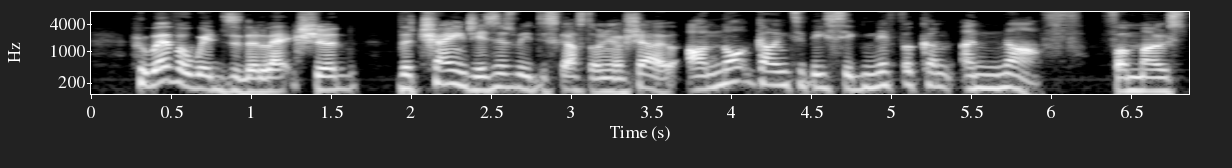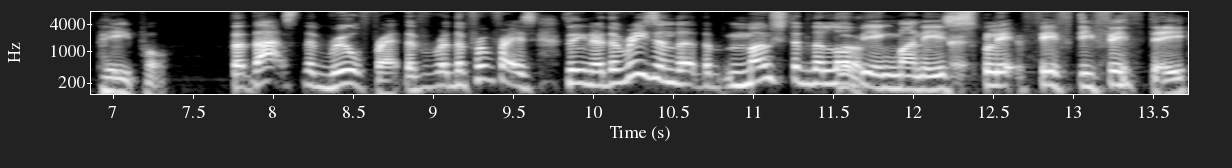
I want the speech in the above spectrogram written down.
whoever wins an election, the changes, as we discussed on your show, are not going to be significant enough for most people? But that's the real threat. The, the real threat is, you know, the reason that the, most of the lobbying Look, money is split 50-50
